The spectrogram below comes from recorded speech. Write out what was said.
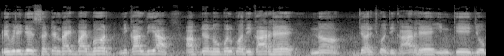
Privileges certain right by birth निकाल दिया। अब न नोबल को अधिकार है, न चर्च को अधिकार है, इनके जो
